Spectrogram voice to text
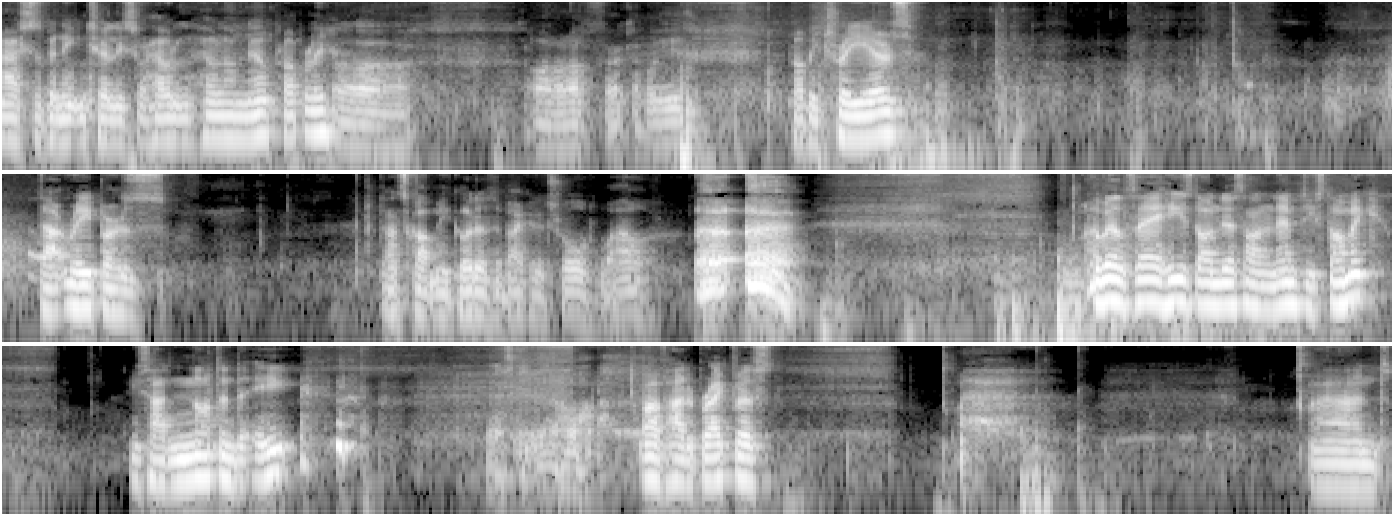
Ash has been eating chilies for how, how long now, properly? Oh, on and off for a couple of years. Probably three years. That Reaper's, that's got me good at the back of the throat. Wow. I will say he's done this on an empty stomach. He's had nothing to eat. Let's get it. I've had a breakfast. And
